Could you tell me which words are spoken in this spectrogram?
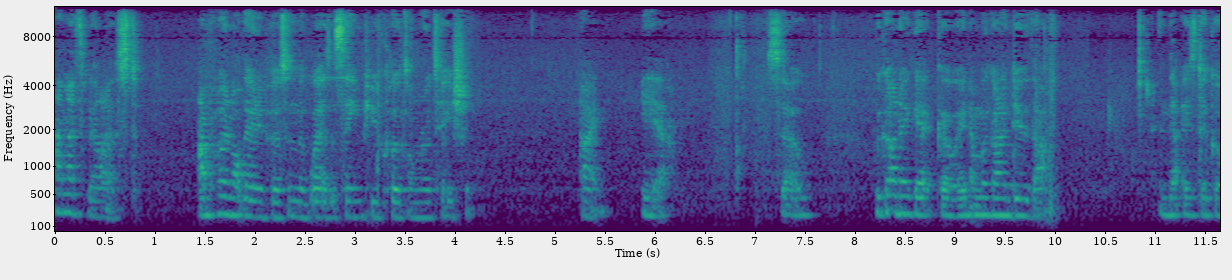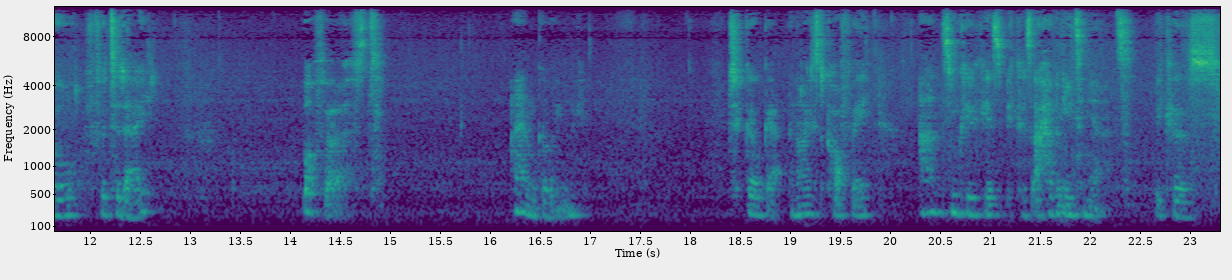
and let's be honest, I'm probably not the only person that wears the same few clothes on rotation. I, yeah. So we're gonna get going and we're gonna do that. And that is the goal for today. But first, I am going to go get an iced coffee and some cookies because I haven't eaten yet because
